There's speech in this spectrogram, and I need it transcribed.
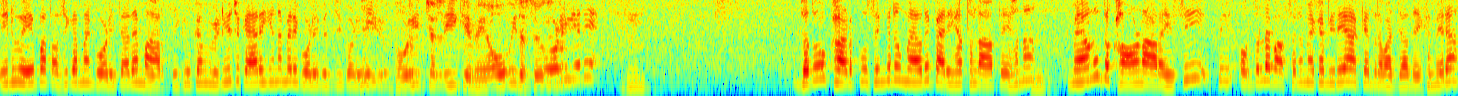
ਇਹਨੂੰ ਇਹ ਪਤਾ ਸੀਗਾ ਮੈਂ ਗੋਲੀ ਤਾਂ ਇਹਦੇ ਮਾਰਤੀ ਕਿਉਂਕਿ ਮੈਂ ਵੀਡੀਓ 'ਚ ਕਹਿ ਰਹੀ ਹਾਂ ਨਾ ਮੇਰੇ ਗੋਲੀ ਵੱਜੀ ਗੋਲੀ ਵੱਜੀ। ਗੋਲੀ ਚੱਲੀ ਕਿਵੇਂ ਆ? ਉਹ ਵੀ ਦੱਸਿਓ ਗੋਲੀ ਇਹਨੇ ਜਦੋਂ ਖੜਕੂ ਸਿੰਘ ਨੂੰ ਮੈਂ ਉਹਦੇ ਪੈਰੀ ਹੱਥ ਲਾਤੇ ਹਨਾ ਮੈਂ ਉਹਨੂੰ ਦਿਖਾਉਣ ਆ ਰਹੀ ਸੀ ਵੀ ਉਧਰਲੇ ਪਾਸੇ ਨੂੰ ਮੈਂ ਕਿਹਾ ਵੀਰੇ ਆ ਕੇ ਦਰਵਾਜ਼ਾ ਦੇਖ ਮੇਰਾ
